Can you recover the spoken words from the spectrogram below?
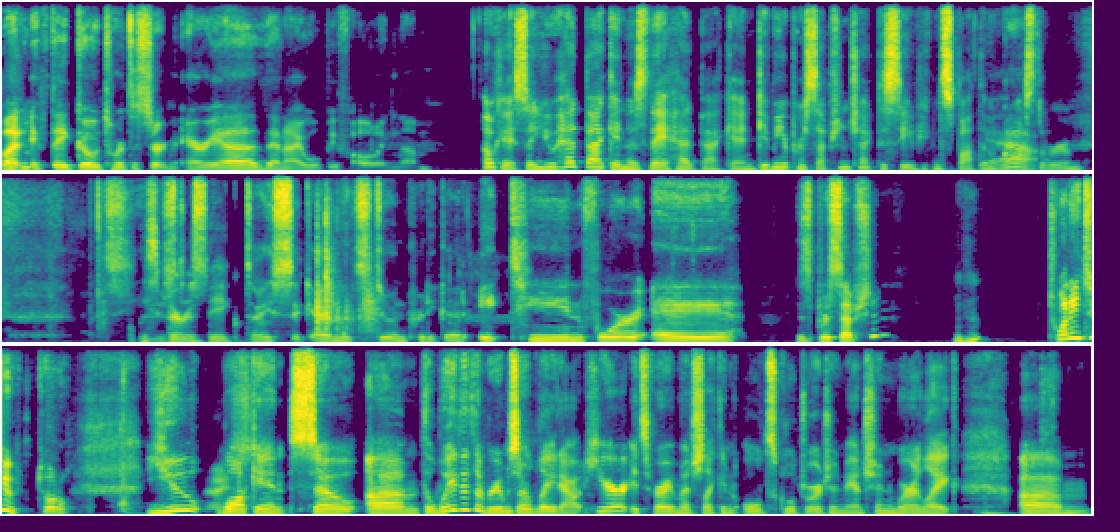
But Mhm. if they go towards a certain area, then I will be following them. okay so you head back in as they head back in give me a perception check to see if you can spot them across the room Let's this very this big room. dice again. That's doing pretty good. 18 for a is perception? Mhm. 22 total. You walk in. So, um, the way that the rooms are laid out here, it's very much like an old school Georgian mansion where like um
